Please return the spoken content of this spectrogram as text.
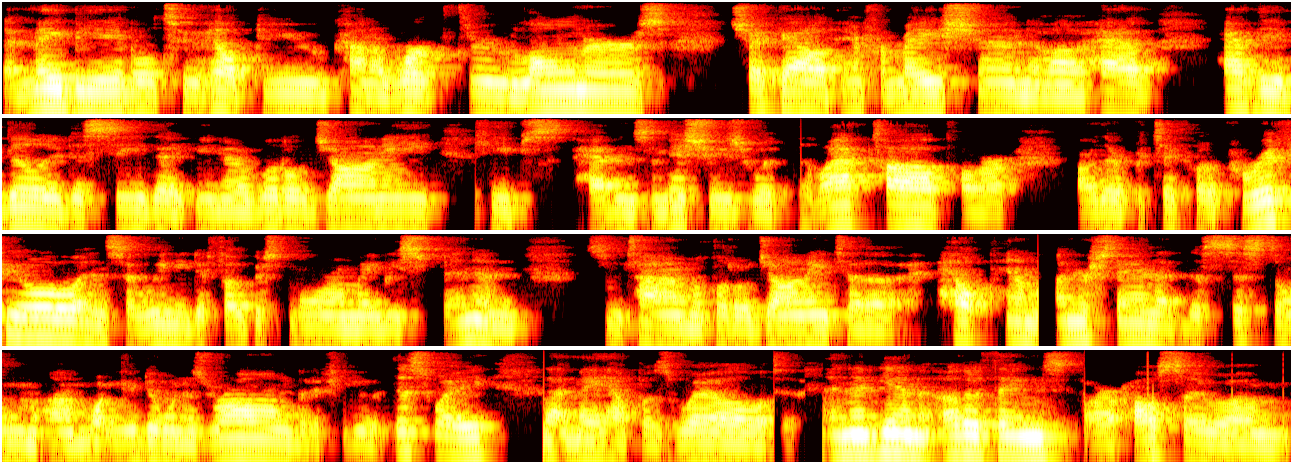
that may be able to help you kind of work through loaners, check out information, uh, have have the ability to see that you know little Johnny keeps having some issues with the laptop or are there particular peripheral? And so we need to focus more on maybe spending some time with little johnny to help him understand that the system um, what you're doing is wrong but if you do it this way that may help as well. And again other things are also um,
